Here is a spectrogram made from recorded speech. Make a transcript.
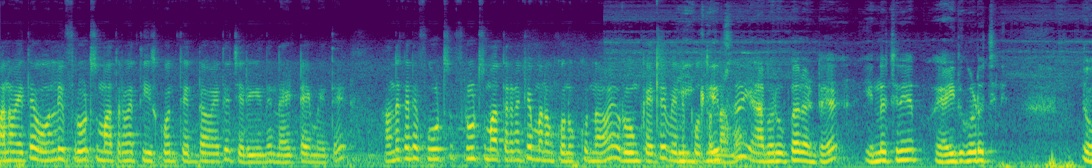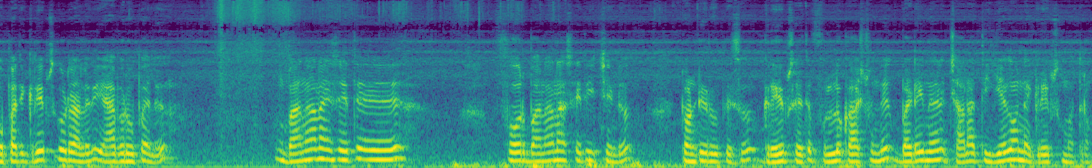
మనం అయితే ఓన్లీ ఫ్రూట్స్ మాత్రమే తీసుకొని తినడం అయితే జరిగింది నైట్ టైం అయితే. అందుకని ఫ్రూట్స్ ఫ్రూట్స్ మాత్రమే మనం కొనుక్కున్నాము రూమ్కి అయితే వెళ్ళిపోతున్నాము. యాభై రూపాయలు అంటే ఎన్ని వచ్చినాయి? ఐదు కూడా వచ్చినాయి. ఒక పది గ్రేప్స్ కూడా రాలేదు యాభై రూపాయలు. బనానాస్ అయితే ఫోర్ బనానాస్ అయితే ఇచ్చిండు. Twenty rupees. గ్రేప్స్ అయితే ఫుల్ కాస్ట్ ఉంది. బట్ ఏంటంటే చాలా తీయగా ఉన్నాయి గ్రేప్స్ మాత్రం.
